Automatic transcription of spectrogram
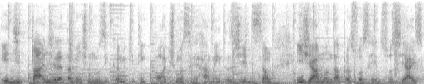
editar diretamente no Zcam, que tem ótimas ferramentas de edição, e já mandar para suas redes sociais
